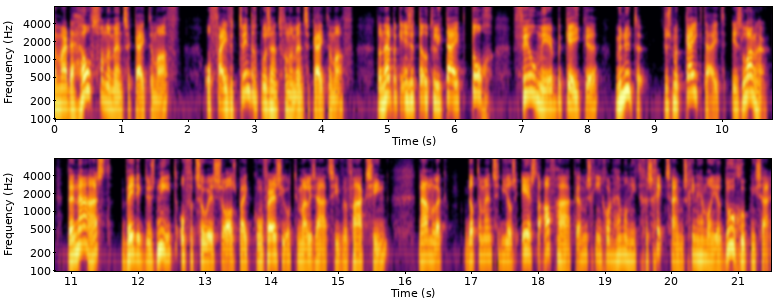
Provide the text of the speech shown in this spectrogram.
en maar de helft van de mensen kijkt hem af, of 25% van de mensen kijkt hem af, dan heb ik in zijn totaliteit toch veel meer bekeken minuten. Dus mijn kijktijd is langer. Daarnaast weet ik dus niet of het zo is zoals bij conversieoptimalisatie we vaak zien, namelijk dat de mensen die als eerste afhaken misschien gewoon helemaal niet geschikt zijn, misschien helemaal jouw doelgroep niet zijn.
